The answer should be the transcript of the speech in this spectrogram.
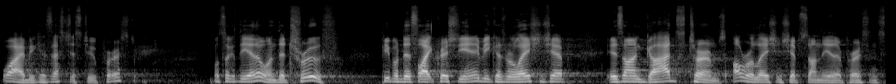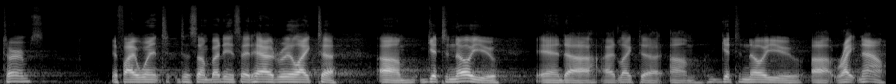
Why? Because that's just too personal. Let's look at the other one the truth. People dislike Christianity because relationship is on God's terms. All relationships on the other person's terms. If I went to somebody and said, Hey, I'd really like to um, get to know you, and uh, I'd like to um, get to know you uh, right now.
